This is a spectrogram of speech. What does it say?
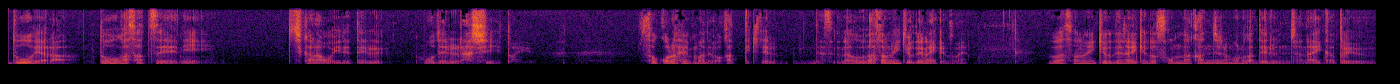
どうやら動画撮影に力を入れてるモデルらしいという。そこら辺まで分かってきてるんですよ。なんか噂の域を出ないけどね。噂の域を出ないけど、そんな感じのものが出るんじゃないかという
